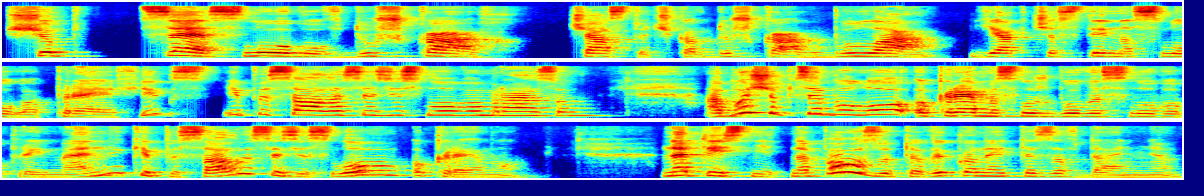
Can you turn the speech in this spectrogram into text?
щоб це слово в дужках, часточка в дужках була як частина слова префікс і писалася зі словом разом, або щоб це було окреме службове слово прийменник і писалося зі словом окремо. Натисніть на паузу та виконайте завдання.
